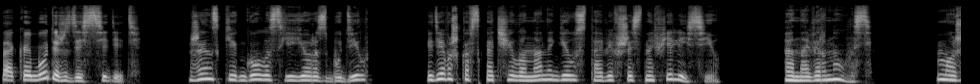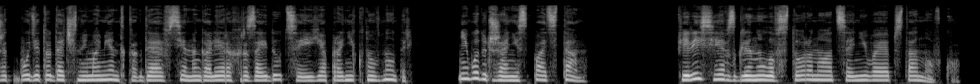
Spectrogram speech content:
«Так и будешь здесь сидеть?» Женский голос ее разбудил, и девушка вскочила на ноги, уставившись на Фелисию. Она вернулась. «Может, будет удачный момент, когда все на галерах разойдутся, и я проникну внутрь. Не будут же они спать там». Фелисия взглянула в сторону, оценивая обстановку.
